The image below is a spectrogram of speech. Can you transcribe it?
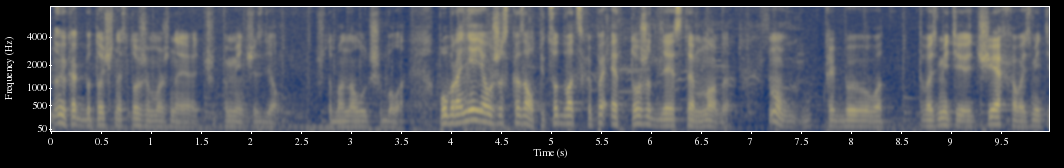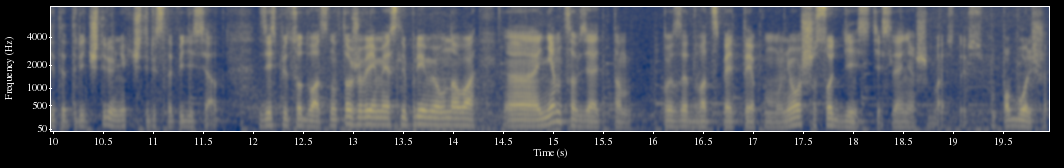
Ну и как бы точность тоже можно чуть поменьше сделать, чтобы она лучше была. По броне я уже сказал, 520 хп это тоже для СТ много. Ну, как бы вот, возьмите Чеха, возьмите Т-34, у них 450. Здесь 520. Но в то же время, если премиумного э, немца взять, там, PZ-25T, по-моему, у него 610, если я не ошибаюсь, то есть побольше.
